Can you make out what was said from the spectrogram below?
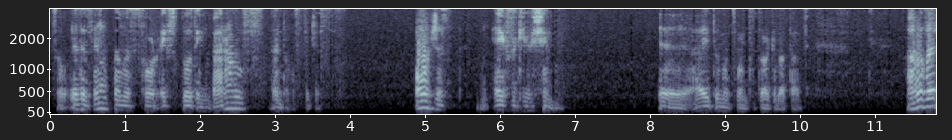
So it is infamous for exploding barrels and hostages. Or just execution. Uh, I do not want to talk about that. However,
